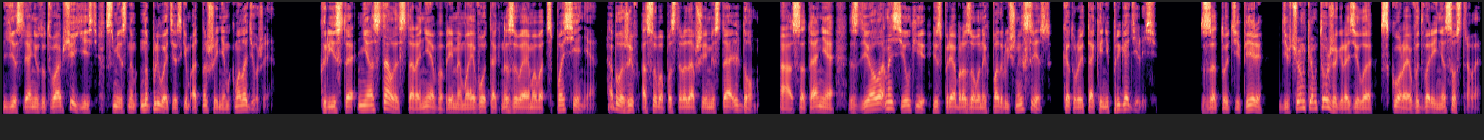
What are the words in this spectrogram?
если они тут вообще есть с местным наплевательским отношением к молодежи. Криста не осталась в стороне во время моего так называемого «спасения», обложив особо пострадавшие места льдом, а Сатания сделала носилки из преобразованных подручных средств, которые так и не пригодились. Зато теперь девчонкам тоже грозило скорое выдворение с острова.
